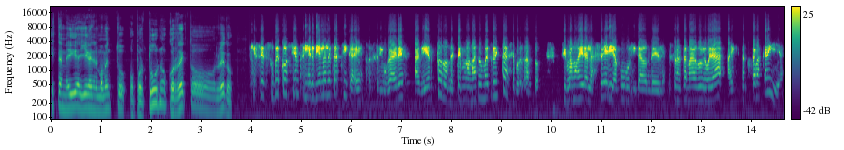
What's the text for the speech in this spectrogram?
¿Esta medida llega en el momento oportuno, correcto, Loreto? Que ser súper consciente y leer bien la letra chica. Estos lugares abiertos donde estemos a más de un metro de distancia. Por lo tanto, si vamos a ir a la feria pública donde las personas están más aglomeradas, hay que estar con la mascarilla.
